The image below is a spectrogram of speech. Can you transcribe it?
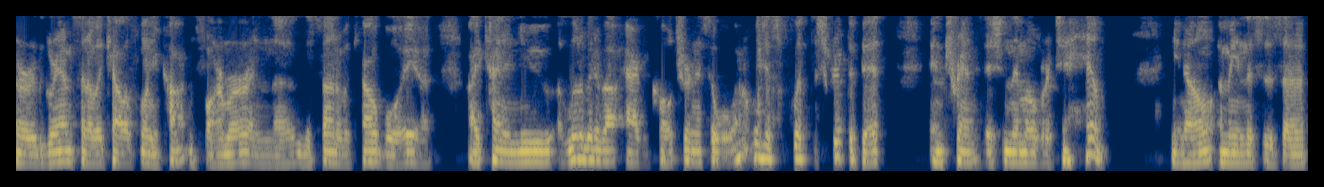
or the grandson of a California cotton farmer and the, the son of a cowboy, uh, I kind of knew a little bit about agriculture. And I said, well, why don't we just flip the script a bit and transition them over to hemp? You know, I mean, this is a,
